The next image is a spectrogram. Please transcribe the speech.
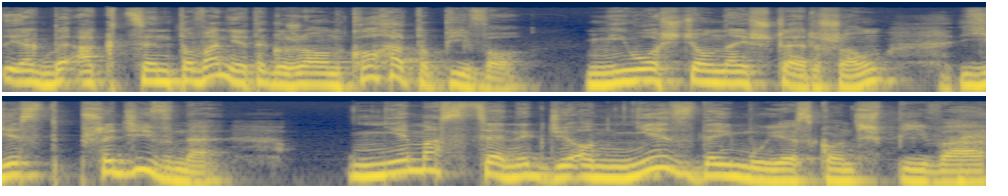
jakby akcentowanie tego, że on kocha to piwo miłością najszczerszą, jest przedziwne nie ma sceny, gdzie on nie zdejmuje skądś piwa,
